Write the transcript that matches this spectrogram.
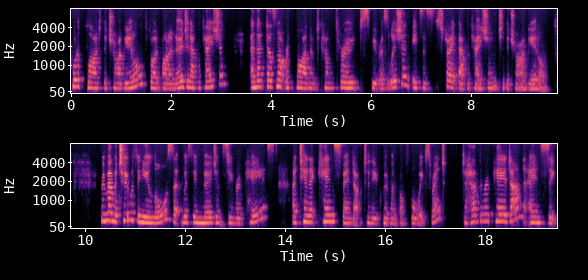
could apply to the tribunal for on an urgent application and that does not require them to come through dispute resolution. It's a straight application to the tribunal. Remember too with the new laws that with emergency repairs, a tenant can spend up to the equivalent of four weeks rent to have the repair done and seek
